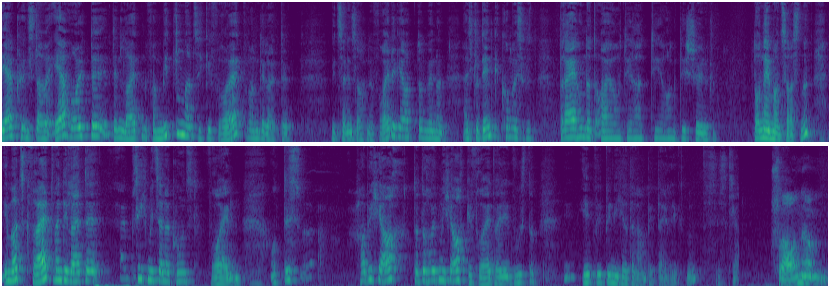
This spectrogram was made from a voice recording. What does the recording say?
der Künstler, aber er wollte den Leuten vermitteln, hat sich gefreut, wann die Leute mit seinen Sachen eine Freude gehabt haben. Wenn dann ein Student gekommen ist und gesagt, 300 Euro die Radierung, die schöne. Da nehmen sie es. Nicht? Ihm hat es gefreut, wenn die Leute sich mit seiner Kunst freuen. Und das habe ich ja auch, dadurch habe ich mich auch gefreut, weil ich gewusst habe, irgendwie bin ich ja daran beteiligt. Ne? Das ist klar. Frauen haben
